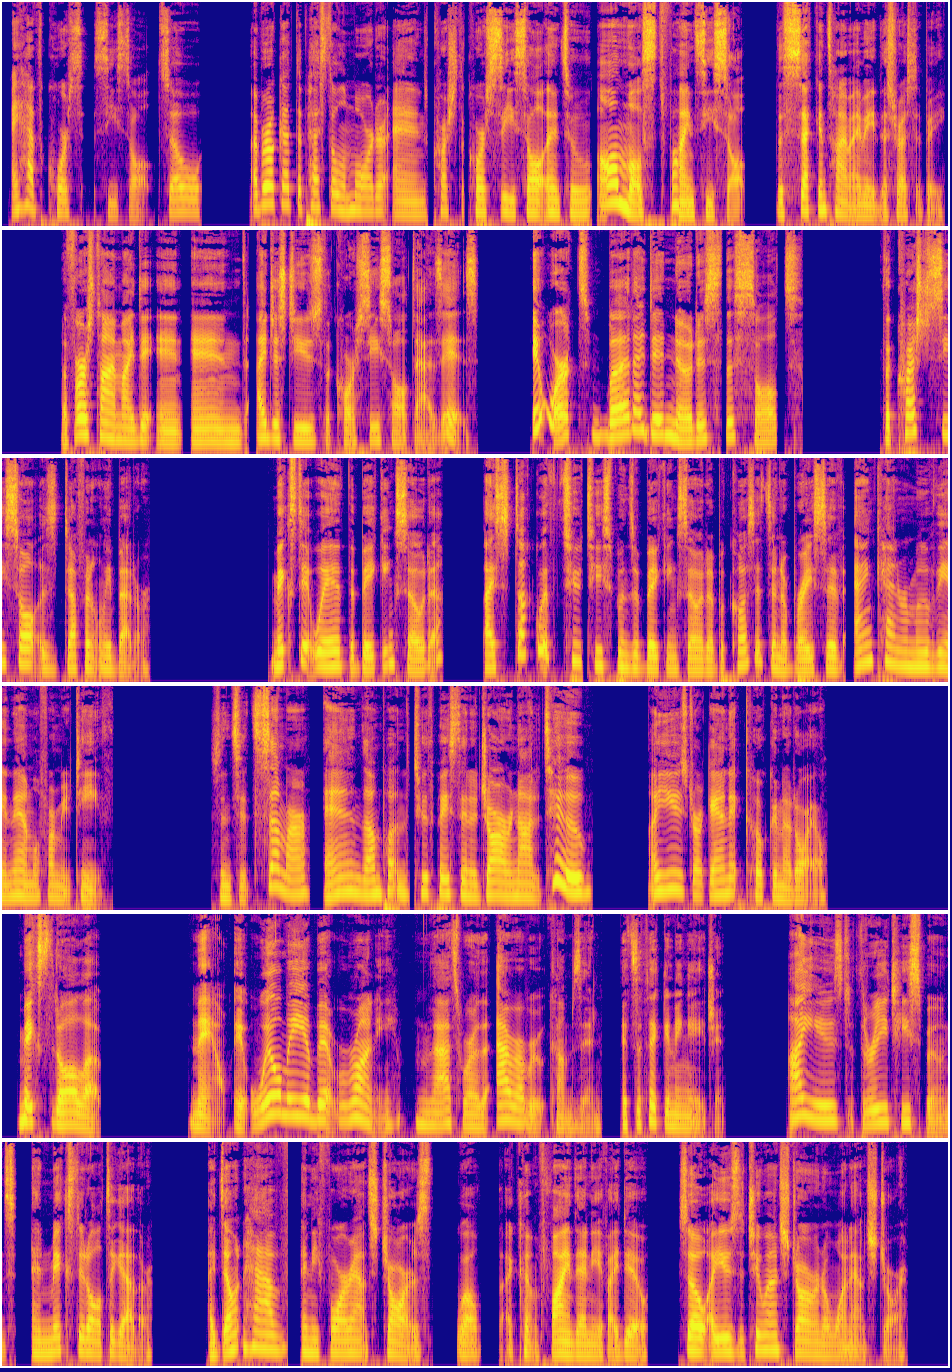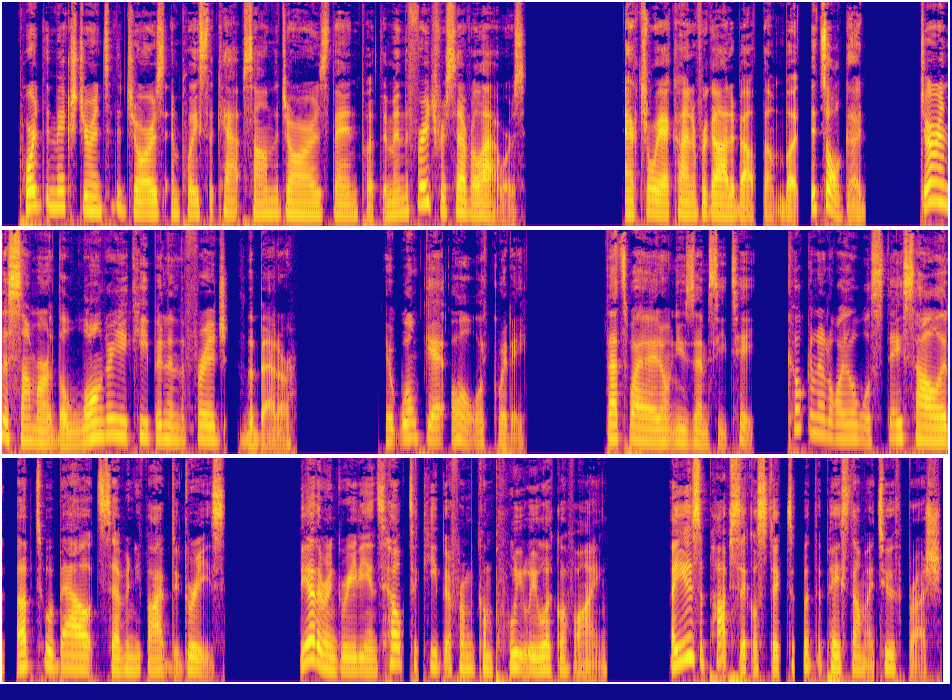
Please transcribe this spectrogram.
I have coarse sea salt, so I broke out the pestle and mortar and crushed the coarse sea salt into almost fine sea salt the second time I made this recipe. The first time I didn't, and I just used the coarse sea salt as is. It worked, but I did notice the salt. The crushed sea salt is definitely better. Mixed it with the baking soda. I stuck with two teaspoons of baking soda because it's an abrasive and can remove the enamel from your teeth. Since it's summer and I'm putting the toothpaste in a jar and not a tube, I used organic coconut oil. Mixed it all up. Now, it will be a bit runny. That's where the arrowroot comes in. It's a thickening agent. I used three teaspoons and mixed it all together. I don't have any four ounce jars. Well, I couldn't find any if I do. So I used a two ounce jar and a one ounce jar. Poured the mixture into the jars and placed the caps on the jars, then put them in the fridge for several hours. Actually, I kind of forgot about them, but it's all good. During the summer, the longer you keep it in the fridge, the better. It won't get all liquidy. That's why I don't use MCT. Coconut oil will stay solid up to about 75 degrees. The other ingredients help to keep it from completely liquefying. I use a popsicle stick to put the paste on my toothbrush.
